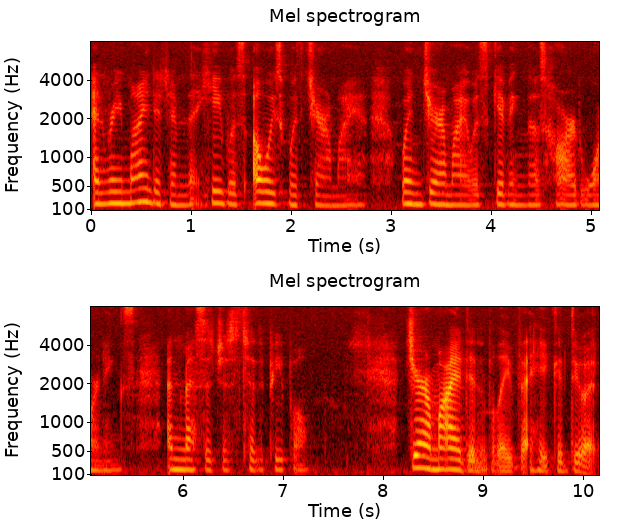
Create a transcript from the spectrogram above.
and reminded him that he was always with Jeremiah when Jeremiah was giving those hard warnings and messages to the people. Jeremiah didn't believe that he could do it,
